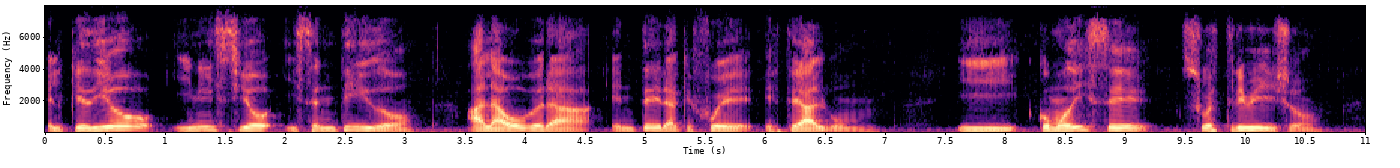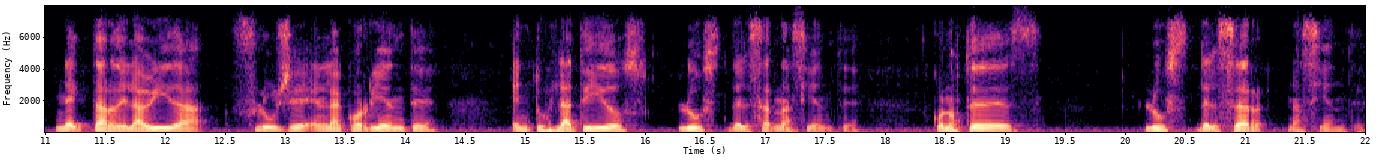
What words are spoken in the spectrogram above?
el que dio inicio y sentido a la obra entera que fue este álbum. Y como dice su estribillo, néctar de la vida fluye en la corriente, en tus latidos, luz del ser naciente. Con ustedes, luz del ser naciente.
